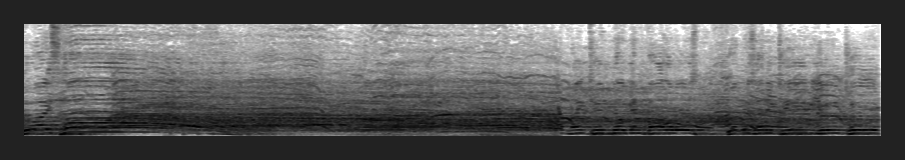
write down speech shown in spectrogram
Bryce Hall! Million followers representing Team YouTube.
